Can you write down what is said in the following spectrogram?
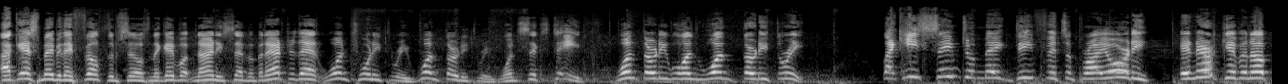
I guess maybe they felt themselves and they gave up 97. But after that, 123, 133, 116, 131, 133. Like he seemed to make defense a priority, and they're giving up.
